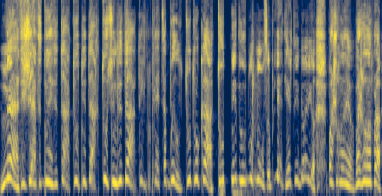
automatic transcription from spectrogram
На, ты сейчас тут не так, тут не так, тут не так, ты, блядь, забыл, тут рука, тут не улыбнулся, блядь, я же тебе говорил, пошел налево, пошел направо,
